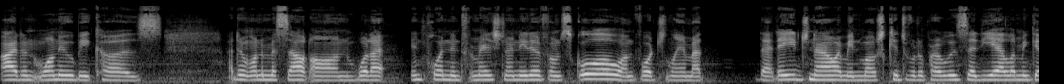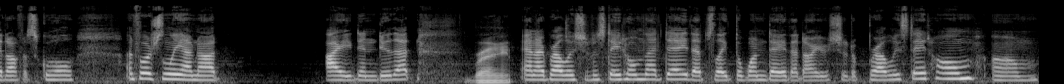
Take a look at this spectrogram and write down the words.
I didn't want to because I didn't want to miss out on what I important information I needed from school. Unfortunately, I'm at that age now. I mean, most kids would have probably said, "Yeah, let me get off of school." Unfortunately, I'm not. I didn't do that, Right. and I probably should have stayed home that day. That's like the one day that I should have probably stayed home. Um,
